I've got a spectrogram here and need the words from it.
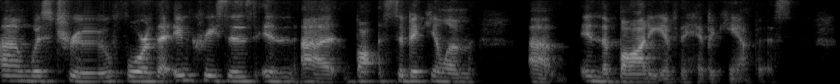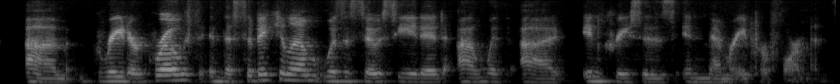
um, was true for the increases in uh, subiculum uh, in the body of the hippocampus. Um, greater growth in the subiculum was associated um, with uh, increases in memory performance.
